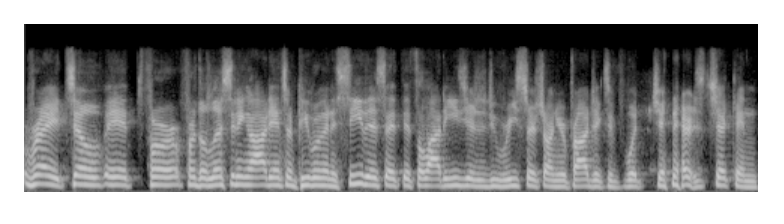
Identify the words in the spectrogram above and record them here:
Right. So it for for the listening audience and people are going to see this, it, it's a lot easier to do research on your projects if what Jenn Harris chicken,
